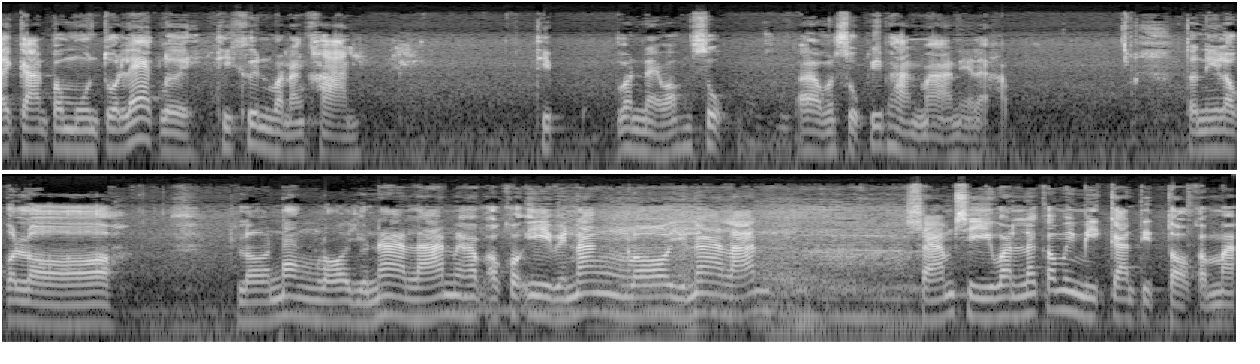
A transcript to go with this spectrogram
รายการประมูลตัวแรกเลยที่ขึ้นวันอังคาร ที่วันไหนวะวันศุกร์วันศุกร์ที่ผ่านมาเนี่ยแหละครับ ตอนนี้เราก็รอ รอนั่งรออยู่หน้าร้านนะครับ เอาเก้าอี้ไปนั่งรออยู่หน้าร้านสามสี่วันแล้วก็ไม่มีการติดต่อกลับมา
